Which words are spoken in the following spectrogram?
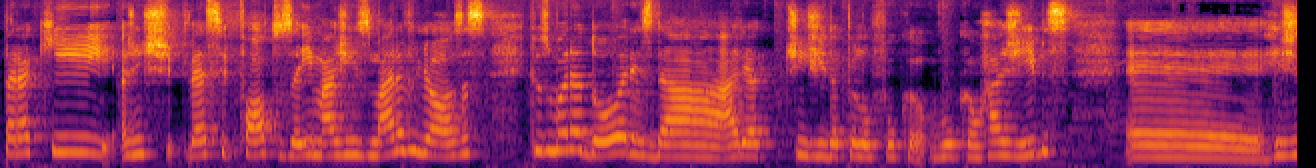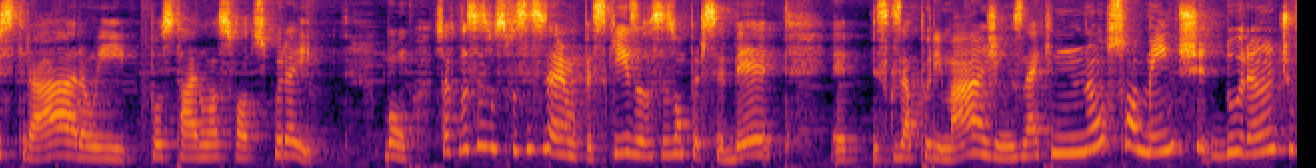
para que a gente tivesse fotos aí, imagens maravilhosas que os moradores da área atingida pelo vulcão, vulcão Rajibes é, registraram e postaram as fotos por aí. Bom, só que vocês, se vocês fizerem uma pesquisa, vocês vão perceber, é, pesquisar por imagens, né, que não somente durante o,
